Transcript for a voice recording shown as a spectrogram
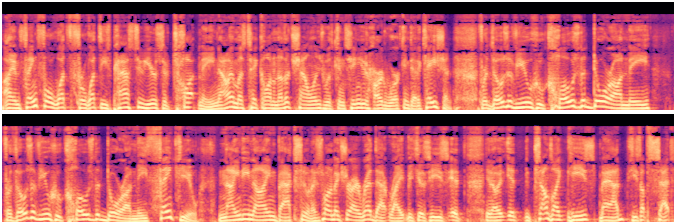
I am thankful what, for what these past two years have taught me. Now I must take on another challenge with continued hard work and dedication. For those of you who close the door on me, for those of you who closed the door on me, thank you. 99 back soon. I just want to make sure I read that right because he's, it, you know, it, it sounds like he's mad. He's upset.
